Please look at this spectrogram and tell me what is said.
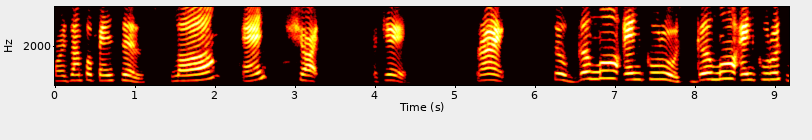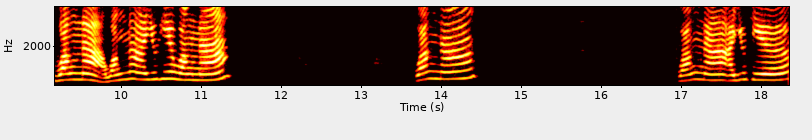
For example, pencil, long and short, okay, right. So gemuk and kurus, gemuk and kurus, Wangna, Wangna, are you here, Wangna? Wangna, Wangna, are you here?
